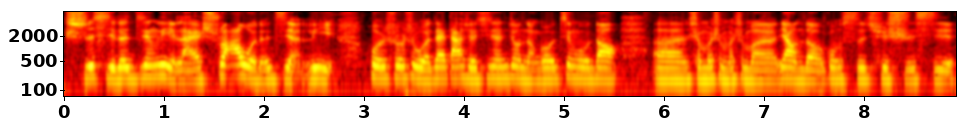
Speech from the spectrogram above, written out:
实习的经历来刷我的简历，或者说是我在大学期间就能够进入到呃什么什么什么样的公司去实习，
